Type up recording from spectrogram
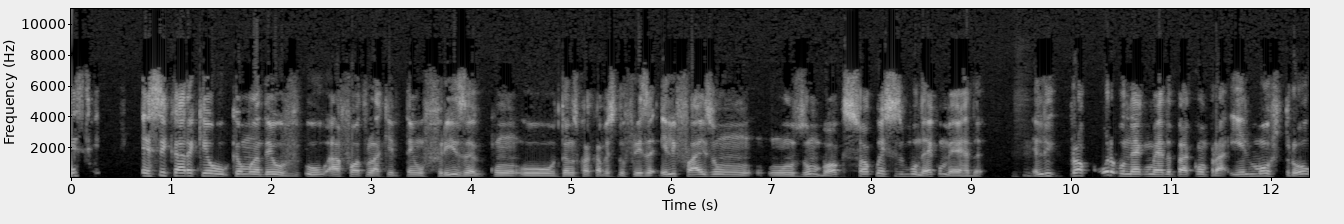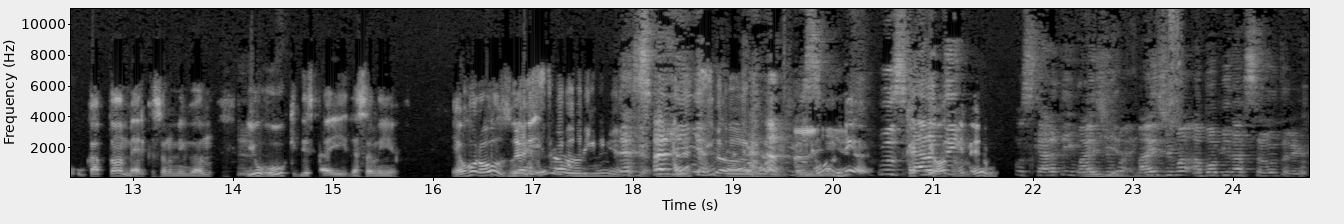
esse- esse cara que eu, que eu mandei o, o- a foto lá que ele tem o Freeza com o Thanos com a cabeça do Freeza, ele faz um, um zoom box só com esses bonecos merda. Ele procura boneco merda pra comprar. E ele mostrou o Capitão América, se eu não me engano, e o Hulk desse aí, dessa linha. É horroroso. Ele, Dessa linha. Essa linha. Dessa linha. Os caras têm cara tem mais, de uma, mais de uma abominação, tá ligado?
